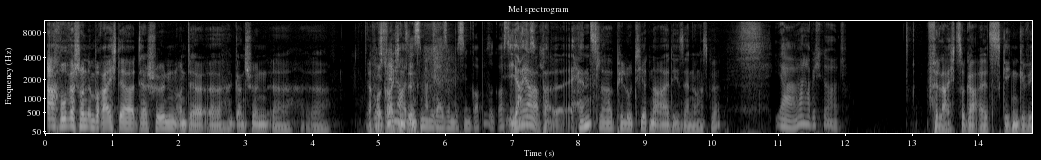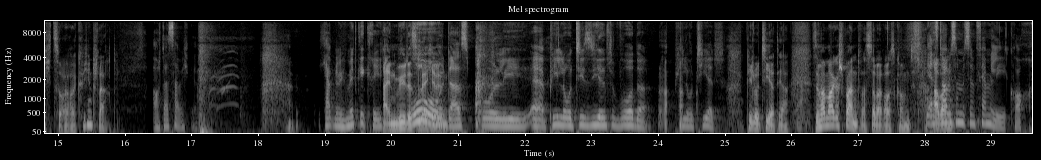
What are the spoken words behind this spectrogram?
Ach, wo wir schon im Bereich der, der schönen und der äh, ganz schön äh, äh, erfolgreichen stellen heute ist sind. mal wieder so ein bisschen Gossip. Ja, ja, äh, Hensler pilotiert eine ARD-Sendung, hast du gehört? Ja, habe ich gehört. Vielleicht sogar als Gegengewicht zu eurer Küchenschlacht. Auch das habe ich gehört. Ich habe nämlich mitgekriegt, Ein müdes wo Lächeln. das Poly, äh, pilotisiert wurde. Pilotiert. Pilotiert, ja. Sind wir mal gespannt, was dabei rauskommt. Ja, Aber glaube ich, so ein bisschen Family-Koch.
